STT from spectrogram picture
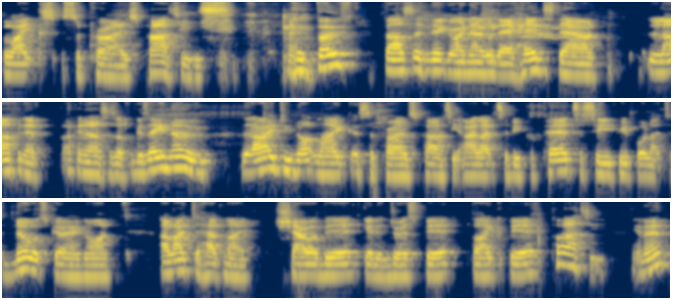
likes surprise parties. And both Bas and Nick right now got their heads down, laughing their fucking asses off because they know that I do not like a surprise party. I like to be prepared to see people, I like to know what's going on. I like to have my shower beer, getting dressed beer, bike beer, party. You know,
